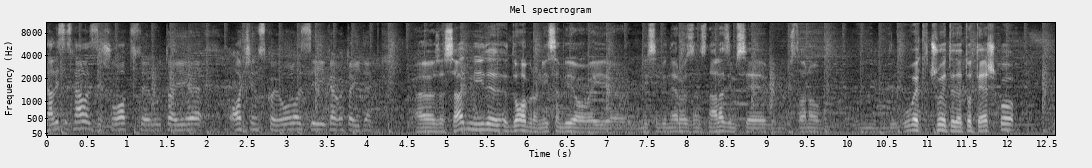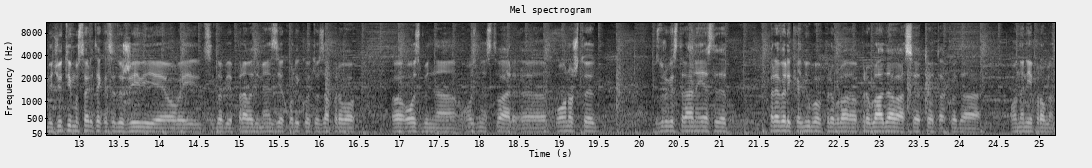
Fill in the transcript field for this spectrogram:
Da li se snalaziš uopšte u toj e, očinskoj ulozi i kako to ide? Za sad mi ide dobro, nisam bio, ovaj, e, nervozan, snalazim se, stvarno uvek čujete da je to teško, međutim u stvari tek kad se doživi je, ovaj, se dobije prava dimenzija koliko je to zapravo e, ozbiljna, ozbiljna stvar. Ono što je s druge strane jeste da prevelika ljubav prevla- prevladava sve to, tako da onda nije problem.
